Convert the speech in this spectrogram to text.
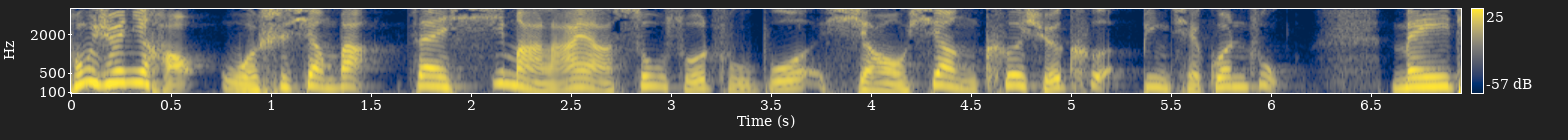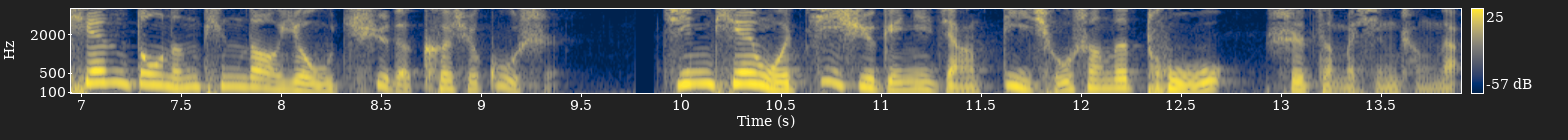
同学你好，我是象爸，在喜马拉雅搜索主播小象科学课，并且关注，每天都能听到有趣的科学故事。今天我继续给你讲地球上的土是怎么形成的。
